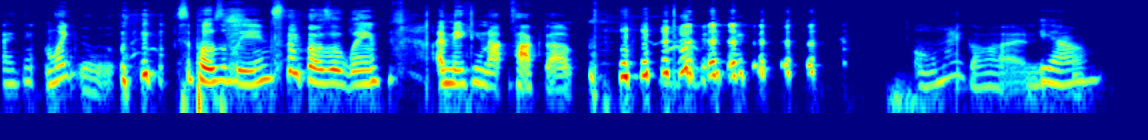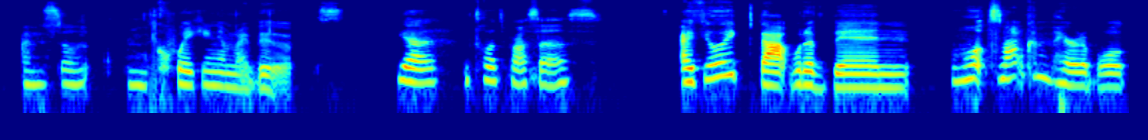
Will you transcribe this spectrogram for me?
I think, like, Supposedly. supposedly. I'm making that fact up. oh my god. yeah. I'm still quaking in my boots. Yeah. It's a lot to process. I feel like that would have been well, it's not comparable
